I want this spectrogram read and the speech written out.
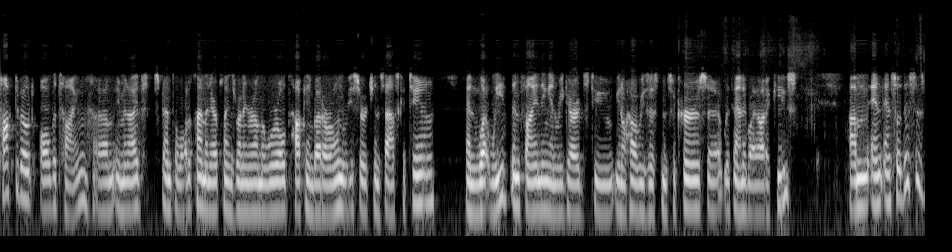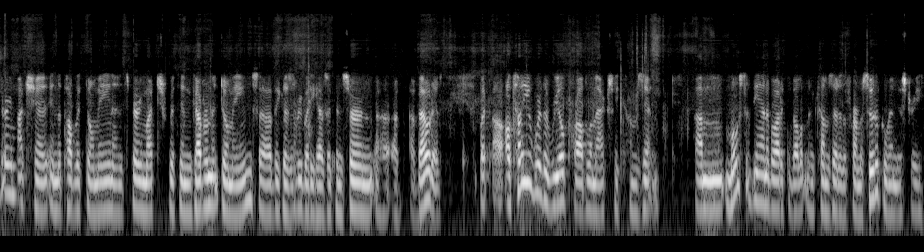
talked about all the time. Um, I mean, I've spent a lot of time on airplanes running around the world talking about our own research in Saskatoon and what we've been finding in regards to you know how resistance occurs uh, with antibiotic use. Um, and, and so this is very much uh, in the public domain, and it's very much within government domains uh, because everybody has a concern uh, about it. But I'll tell you where the real problem actually comes in. Um, most of the antibiotic development comes out of the pharmaceutical industry.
